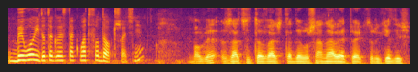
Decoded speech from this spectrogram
było i do tego jest tak łatwo dotrzeć, nie? Mogę zacytować Tadeusza Nalepę, który kiedyś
